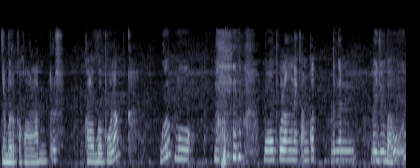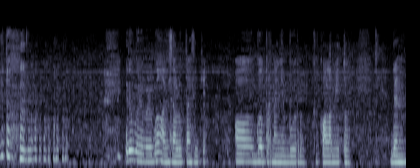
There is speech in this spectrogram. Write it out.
nyebur ke kolam. Terus kalau gue pulang gue mau mau mau pulang naik angkot dengan baju bau gitu. Itu bener-bener gue nggak bisa lupa sih kayak oh gue pernah nyebur ke kolam itu. Dan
